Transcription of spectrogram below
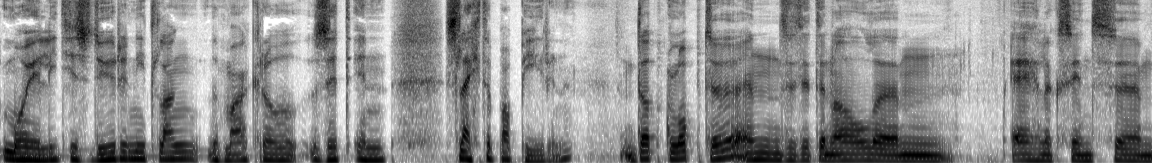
mooie liedjes duren niet lang. De macro zit in slechte papieren. Hè? Dat klopt, hè. en ze zitten al ehm, eigenlijk sinds ehm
